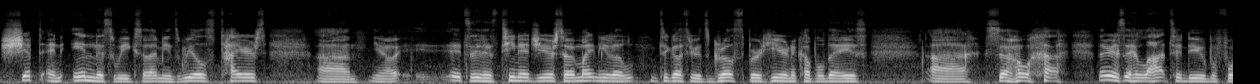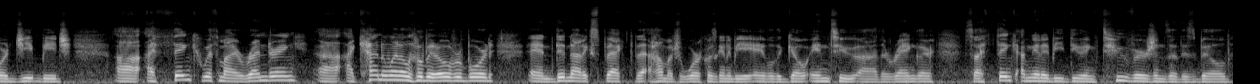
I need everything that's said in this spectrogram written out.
shipped and in this week. So that means wheels, tires, um, you know, it's in its teenage year, so it might need a, to go through its growth spurt here in a couple days. Uh, so uh, there is a lot to do before Jeep Beach. Uh, I think with my rendering, uh, I kind of went a little bit overboard and did not expect that how much work was going to be able to go into uh, the Wrangler. So I think I'm going to be doing two versions of this build.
